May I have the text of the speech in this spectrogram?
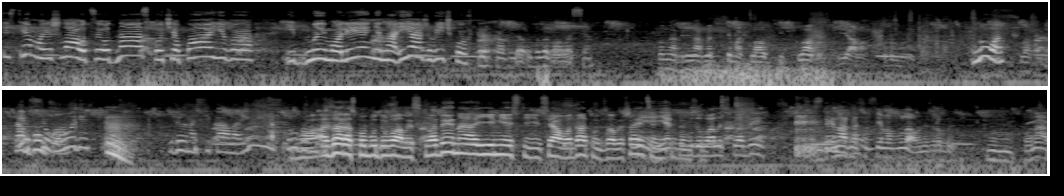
система йшла оце одна з Почапаєва, і мимо Леніна, і аж в річку Охтирка вли- вливалася. Вона дренажна система йшла в склад яма. Ну, Там був колодязь, куди вона стікала, і Ну, труба. а зараз побудували склади на її місці, і вся вода тут залишається. Ні, як нікуди не побудували склади, дренажна система була, вони зробили. Вона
